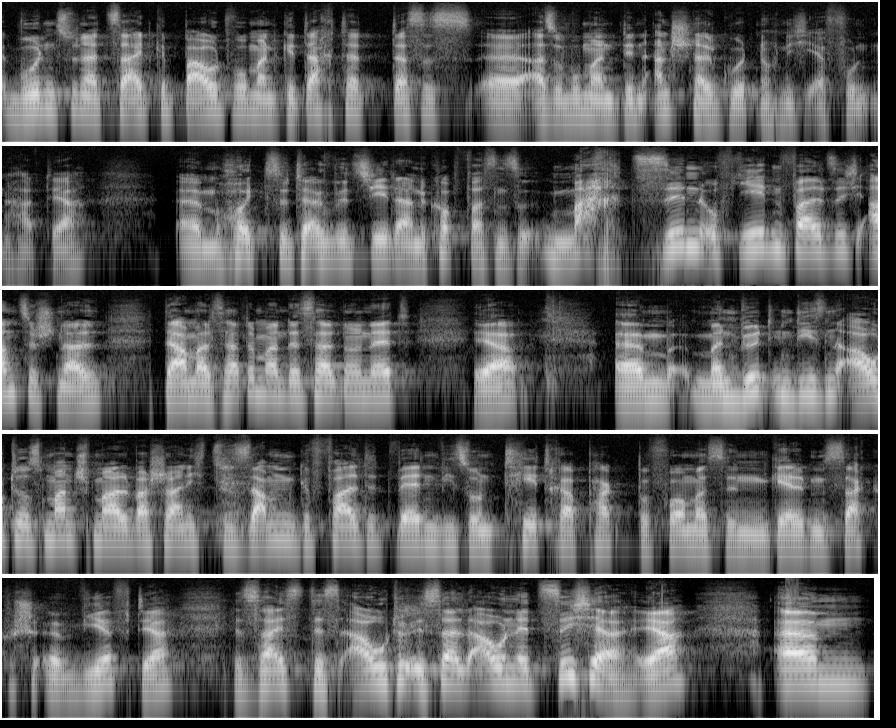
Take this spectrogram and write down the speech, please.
wurden zu einer Zeit gebaut, wo man gedacht hat, dass es, äh, also wo man den Anschnallgurt noch nicht erfunden hat, ja. Ähm, heutzutage würde es jeder an den Kopf fassen. So, macht Sinn, auf jeden Fall sich anzuschnallen. Damals hatte man das halt noch nicht. Ja. Ähm, man wird in diesen Autos manchmal wahrscheinlich zusammengefaltet werden wie so ein Tetrapack, bevor man es in einen gelben Sack äh, wirft. Ja. Das heißt, das Auto ist halt auch nicht sicher. Ja. Ähm,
